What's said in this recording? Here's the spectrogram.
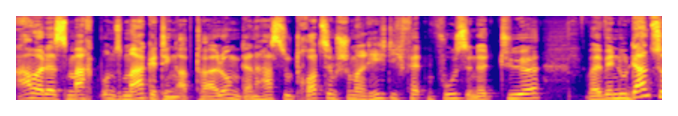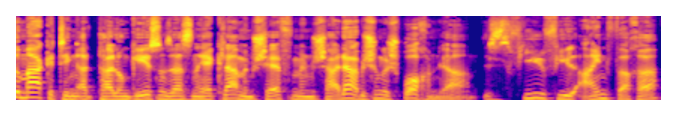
aber das macht uns Marketingabteilung, dann hast du trotzdem schon mal richtig fetten Fuß in der Tür, weil wenn du dann zur Marketingabteilung gehst und sagst, naja klar, mit dem Chef, mit dem Entscheider habe ich schon gesprochen, ja, ist viel, viel einfacher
